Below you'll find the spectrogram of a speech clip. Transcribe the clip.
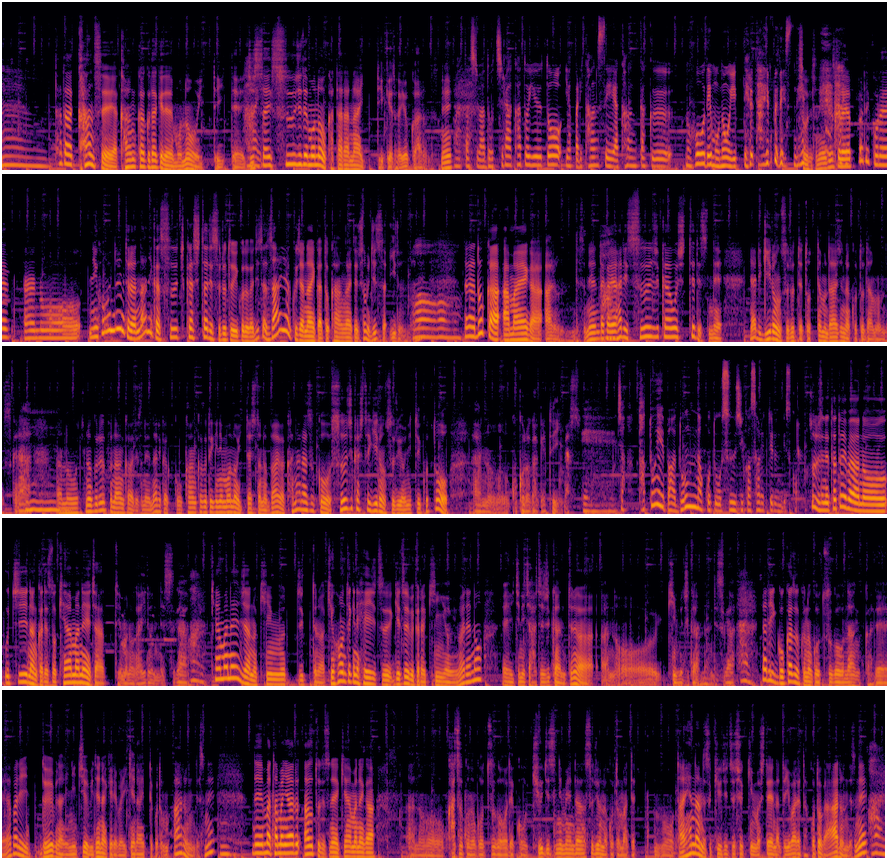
ただ感性や感覚だけでものを言っていてはい実際数字でものを語らないっていうケースがよくあるんですね。私はどちらかというとやっぱり感性や感覚の方でものを言ってるタイプですね。そうですねですからやっぱりこれ、あの日本人というのは何か数値化したりするということが実は罪悪じゃないかと考えている人も実はいるんだね。あだからどっか甘えがあるんですね。だからやはり数字化をしてですね、やはり議論するってとっても大事なことだもんですから、あうんあのうちのグループなんかはですね何かこう感覚的にものを言った人の場合は必ずこう数字化して議論するようにということをあの心がけています。えーじゃあ例えばどんなことを数字化されてるんですか？そうですね例えばあのうちなんかですとケアマネージャーっていうものがいるんですがはい。ケアマネージャーの勤務時っていうのは基本的に平日月曜日から金曜日までのえー1日8時間っていうのがあの勤務時間なんですがはい。やはりご家族のご都合なんかでやっぱり土曜日なり日曜日出なければいけないってこともあるんですね。うんでまあたまにある会うとですねケアマネがあの家族のご都合でこう休日に面談するようなこともあってもう大変なんです休日出勤もしてなんて言われたことがあるんですね。はい。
